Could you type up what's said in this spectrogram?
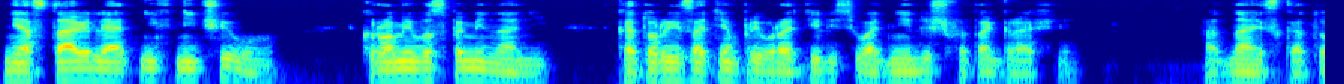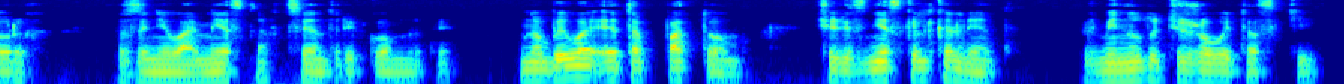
не оставили от них ничего кроме воспоминаний, которые затем превратились в одни лишь фотографии, одна из которых заняла место в центре комнаты. Но было это потом, через несколько лет, в минуту тяжелой тоски,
